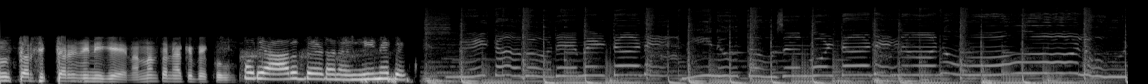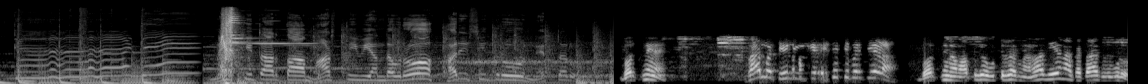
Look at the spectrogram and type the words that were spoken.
ಅಂತಾರೆ ಸಿಗ್ತಾರೆ ನಿನಗೆ. ನನ್ನಂತ ಯಾಕೆ ಬೇಕು? ಅವ್ರು ಯಾರು ಬೇಡ ನೀನೇ ಬೇಕು. ಮಾಡ್ತೀವಿ ಅಂದವರು ಹರಿಸಿದ್ರು ನೆತ್ತರು. ಬರ್ತೀನಿ. ಬಾ ಮತ್ತೆ ಎಲ್ಲಿ ಈಗ ಎಷ್ಟೊತ್ತಿ ಬರ್ತೀಯ ಹೇಳ? ಬರ್ತೀನಿ ನಮ್ಮ ಅಪ್ಪಗೆ ಹುಟ್ಟಿದಾಗ ನಾನು ಅದೇನು ಕಥೆ ಆಗ್ಲಿ ಬಿಡು.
